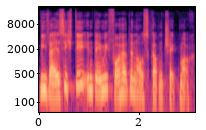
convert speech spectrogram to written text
Wie weiß ich die? Indem ich vorher den Ausgabencheck mache.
